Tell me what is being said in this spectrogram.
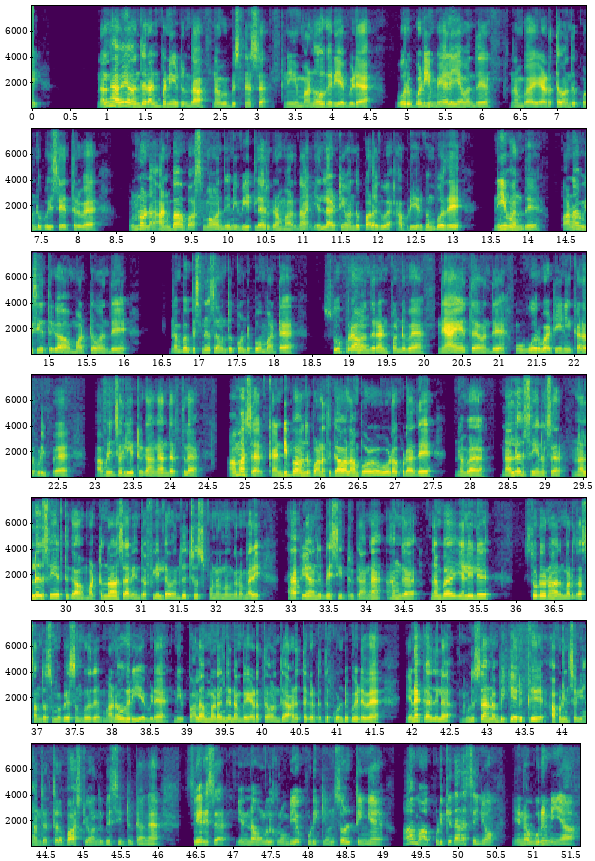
நல்லாவே வந்து ரன் பண்ணிகிட்டு இருந்தா நம்ம பிஸ்னஸை நீ மனோகரியை விட ஒரு படி மேலேயே வந்து நம்ம இடத்த வந்து கொண்டு போய் சேர்த்துருவ. உன்னோட அன்பா பாசமாக வந்து நீ வீட்டில் இருக்கிற மாதிரி தான் எல்லாட்டையும் வந்து பழகுவ. அப்படி இருக்கும்போது நீ வந்து பணம் விஷயத்துக்காக மட்டும் வந்து நம்ம பிஸ்னஸை வந்து கொண்டு போக மாட்ட. சூப்பராக வந்து ரன் பண்ணுவேன் நியாயத்தை வந்து ஒவ்வொரு வாட்டியும் நீ கடைப்பிடிப்ப. அப்படின்னு சொல்லிட்டு இருக்காங்க அந்த இடத்துல. ஆமாம் சார் கண்டிப்பாக வந்து பணத்துக்காகலாம் போ ஓடக்கூடாது. நம்ம நல்லது செய்யணும் சார் நல்லது செய்கிறதுக்காக மட்டும்தான் சார் இந்த ஃபீல்டை வந்து சூஸ் பண்ணணுங்கிற மாதிரி ஹாப்பியாக வந்து பேசிகிட்டு இருக்காங்க. அங்கே நம்ம எழிலு ஸ்டூடெண்ட்டும் அது மாதிரி தான் சந்தோஷமாக பேசும்போது மனோகரியை விட நீ பல மடங்கு நம்ம இடத்த வந்து அடுத்த கட்டத்துக்கு கொண்டு போயிடுவேன் எனக்கு அதில் முழுசாக நம்பிக்கை இருக்குது அப்படின்னு சொல்லி அந்த இடத்துல பாசிட்டிவாக வந்து பேசிகிட்டு இருக்காங்க. சரி சார் என்ன உங்களுக்கு ரொம்பவே பிடிக்கும்னு சொல்லிட்டீங்க. ஆமாம் பிடிக்க தானே செய்யும். என்னை உரிமையாக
